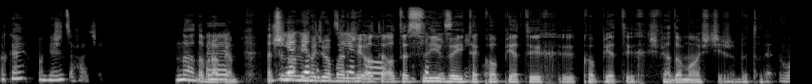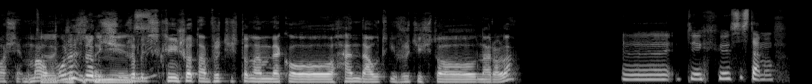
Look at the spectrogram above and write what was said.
Okej, okay. Okay. o co chodzi. No dobra, e, wiem. Znaczy, no ja, mi ja chodziło bardziej o te, o te sliwy i te kopie tych, kopie tych świadomości, żeby to... E, właśnie, mało. Możesz zrobić, jest... zrobić screenshota, wrzucić to nam jako handout i wrzucić to na rola? Yy, tych systemów.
